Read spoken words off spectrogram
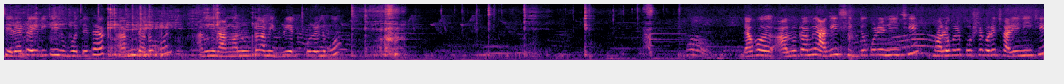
সেরাটা এদিকে হতে থাক। আমি ততক্ষণ, আমি রাঙালুটা আমি গ্রেট করে নেব। দেখো, আলুটা আমি আগেই সিদ্ধ করে নিয়েছি, ভালো করে পোষা করে ছাড়িয়ে নিয়েছি।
